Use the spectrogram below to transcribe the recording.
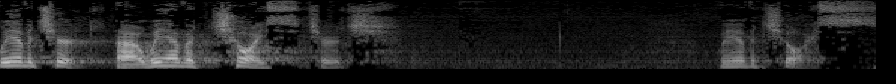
We have a church. Uh, we have a choice, church. We have a choice.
